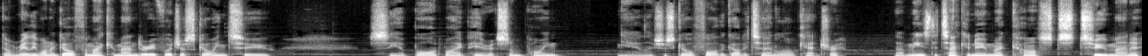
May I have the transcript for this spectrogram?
Don't really want to go for my commander if we're just going to see a board wipe here at some point. Yeah, let's just go for the God Eternal Oketra. That means the Takenuma costs 2 mana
